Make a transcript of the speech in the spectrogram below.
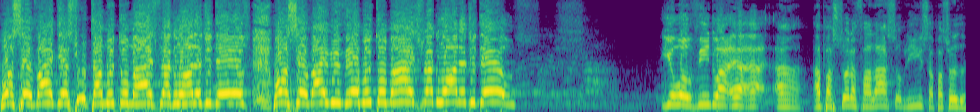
Você vai desfrutar muito mais para a glória de Deus. Você vai viver muito mais para a glória de Deus. E eu ouvindo a, a, a, a pastora falar sobre isso, a pastora,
